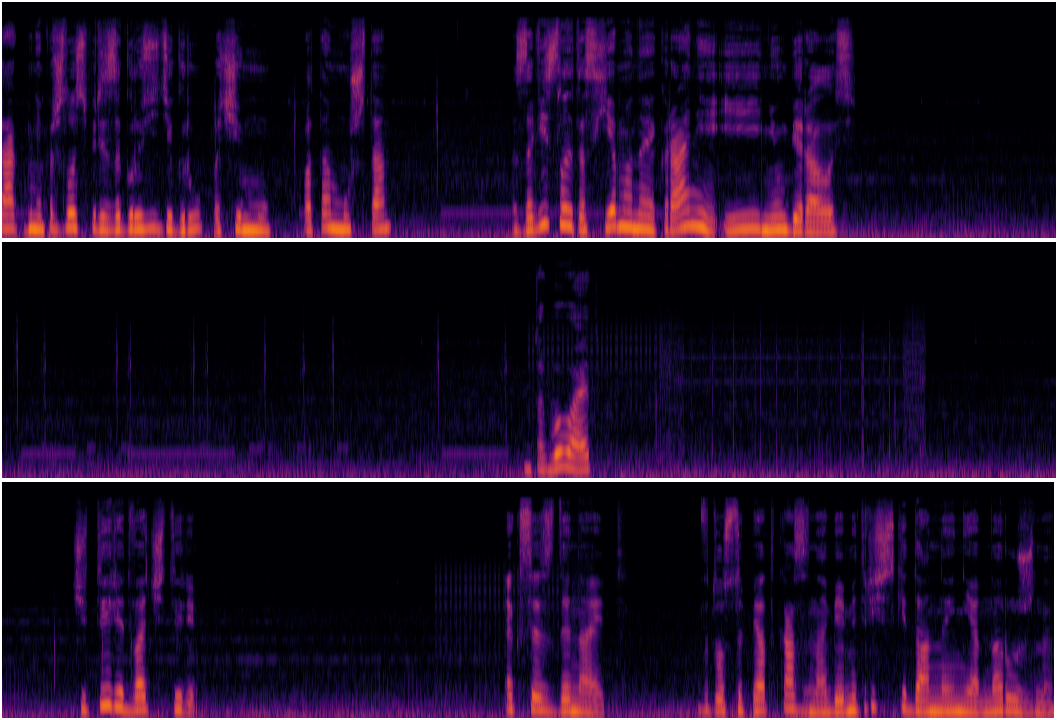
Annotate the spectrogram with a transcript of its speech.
Так, мне пришлось перезагрузить игру. Почему? Потому что зависла эта схема на экране и не убиралась. Ну, так бывает. 4.2.4. Access denied. В доступе отказано, биометрические данные не обнаружены.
